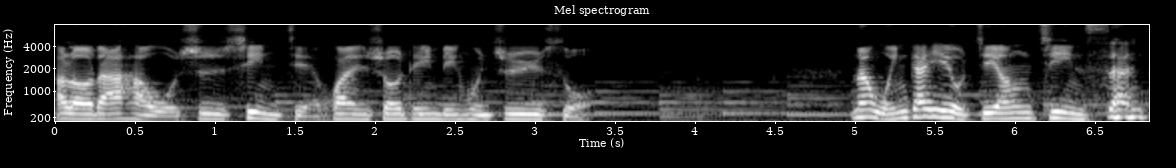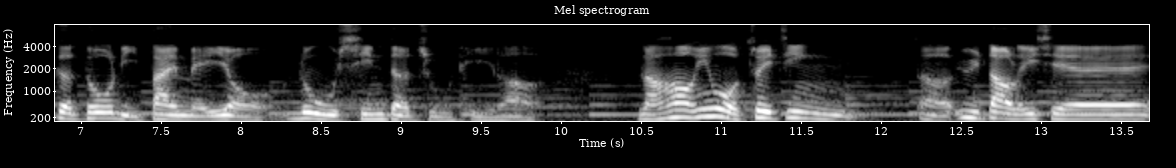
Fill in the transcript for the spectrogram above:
Hello，大家好，我是信姐，欢迎收听灵魂治愈所。那我应该也有将近三个多礼拜没有录新的主题了。然后，因为我最近呃遇到了一些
